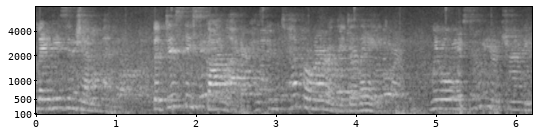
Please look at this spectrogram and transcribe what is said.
Ladies and gentlemen, the Disney Skyliner has been temporarily delayed. We will resume your journey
